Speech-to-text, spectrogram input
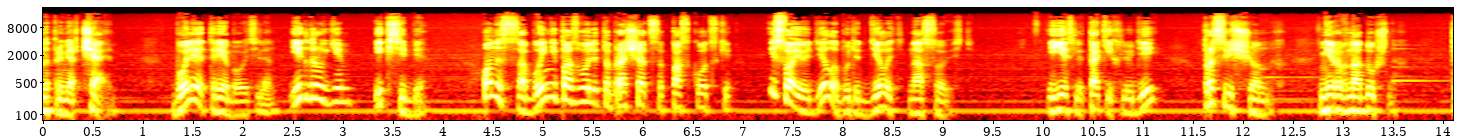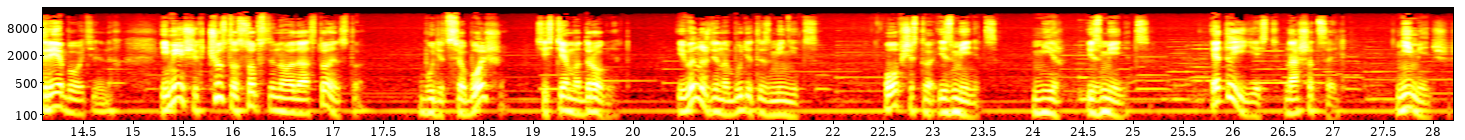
например, чаем, более требователен и к другим, и к себе – он и с собой не позволит обращаться по-скотски, и свое дело будет делать на совесть. И если таких людей, просвещенных, неравнодушных, требовательных, имеющих чувство собственного достоинства, будет все больше, система дрогнет и вынуждена будет измениться. Общество изменится, мир изменится. Это и есть наша цель, не меньше.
